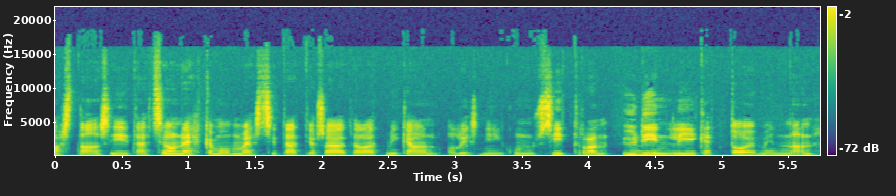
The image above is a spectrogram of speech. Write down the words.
vastaan siitä. Että se on ehkä mun mielestä sitä, että jos ajatellaan, että mikä on, olisi niin kuin Sitran ydinliiketoiminnan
